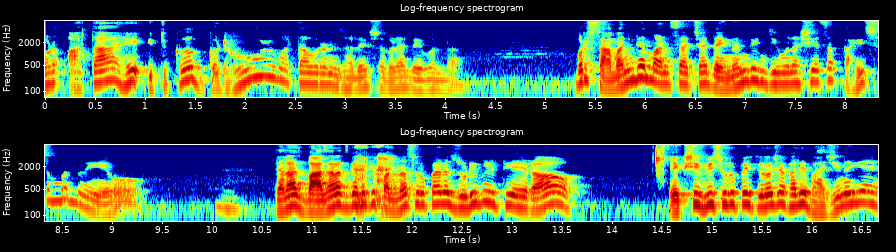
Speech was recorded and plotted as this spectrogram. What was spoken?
पण आता हे इतकं गढूळ वातावरण झालंय सगळ्या लेवलला. बरं सामान्य माणसाच्या दैनंदिन जीवनाशी याचा काहीच संबंध नाही आहे हो. त्याला बाजारात गेलं की पन्नास रुपयाला जुडी मिळतीये राव. एकशे वीस रुपये किलोच्या खाली भाजी नाही आहे.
